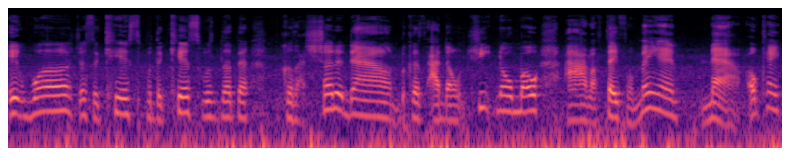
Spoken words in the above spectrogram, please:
It was just a kiss, but the kiss was nothing because I shut it down because I don't cheat no more. I'm a faithful man now, okay?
